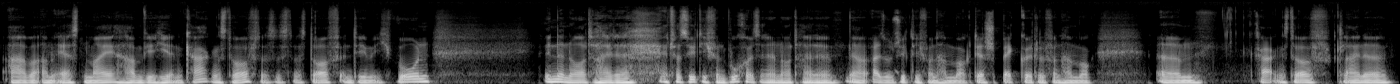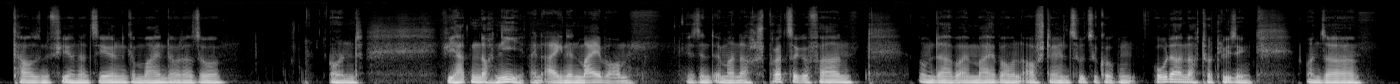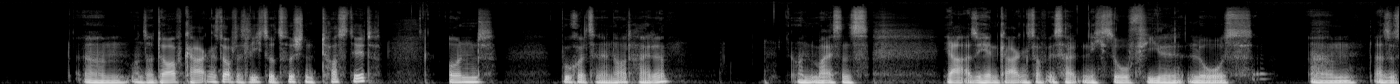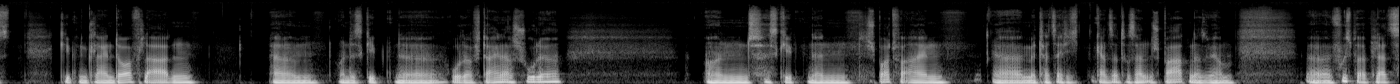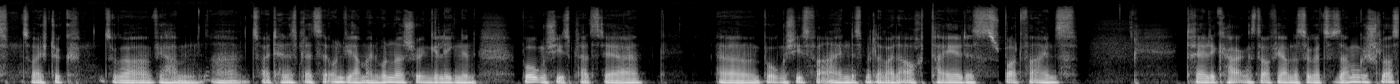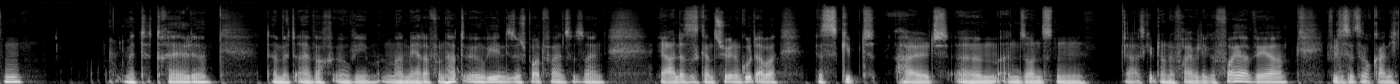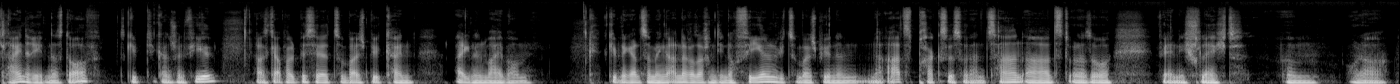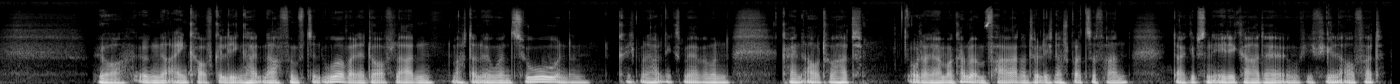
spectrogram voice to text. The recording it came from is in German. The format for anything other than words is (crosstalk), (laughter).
Aber am 1. Mai haben wir hier in Karkensdorf, das ist das Dorf, in dem ich wohne, in der Nordheide, etwas südlich von Buchholz in der Nordheide, ja, also südlich von Hamburg, der Speckgürtel von Hamburg. Ähm, Karkensdorf, kleine 1400 Seelengemeinde oder so. Und wir hatten noch nie einen eigenen Maibaum. Wir sind immer nach Sprötze gefahren, um da beim Maibaum aufstellen zuzugucken. Oder nach Tottlüsing. Unser ähm, unser Dorf Karkensdorf, das liegt so zwischen Tostedt und Buchholz in der Nordheide. Und meistens, ja, also hier in Karkensdorf ist halt nicht so viel los. Ähm, also es gibt einen kleinen Dorfladen ähm, und es gibt eine Rudolf Steiner Schule und es gibt einen Sportverein äh, mit tatsächlich ganz interessanten Sparten. Also wir haben äh, Fußballplatz, zwei Stück sogar. Wir haben äh, zwei Tennisplätze und wir haben einen wunderschön gelegenen Bogenschießplatz. Der äh, Bogenschießverein ist mittlerweile auch Teil des Sportvereins Trelde Karkensdorf. Wir haben das sogar zusammengeschlossen mit Trelde, damit einfach irgendwie man mehr davon hat, irgendwie in diesem Sportverein zu sein. Ja, das ist ganz schön und gut, aber es gibt halt ähm, ansonsten ja, es gibt noch eine freiwillige Feuerwehr. Ich will das jetzt auch gar nicht kleinreden, das Dorf. Es gibt ganz schön viel. Aber es gab halt bisher zum Beispiel keinen eigenen Maibaum. Es gibt eine ganze Menge andere Sachen, die noch fehlen, wie zum Beispiel eine, Arztpraxis oder ein Zahnarzt oder so. Wäre nicht schlecht. Ähm, oder ja, irgendeine Einkaufgelegenheit nach 15 Uhr, weil der Dorfladen macht dann irgendwann zu und dann kriegt man halt nichts mehr, wenn man kein Auto hat. Oder ja, man kann mit dem Fahrrad natürlich nach Spratze fahren. Da gibt es einen Edeka, der irgendwie viel auf hat.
